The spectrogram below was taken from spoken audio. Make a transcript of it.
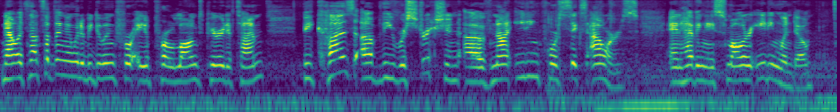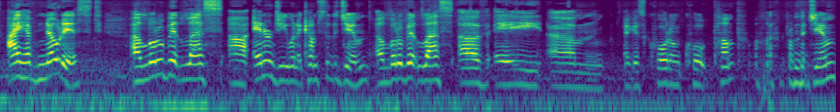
Now, it's not something I'm going to be doing for a prolonged period of time because of the restriction of not eating for six hours and having a smaller eating window. I have noticed a little bit less uh, energy when it comes to the gym, a little bit less of a, um, I guess, quote unquote, pump from the gym,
